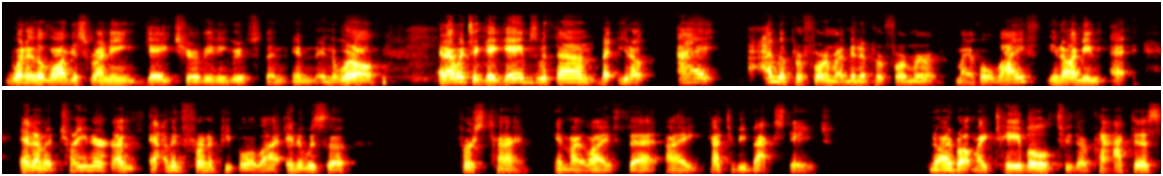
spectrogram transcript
one of the longest running gay cheerleading groups in, in in the world. And I went to gay games with them, but you know, I I'm a performer. I've been a performer my whole life. You know, I mean, eh, and I'm a trainer. I'm I'm in front of people a lot, and it was the first time in my life that I got to be backstage you know, I brought my table to their practice.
